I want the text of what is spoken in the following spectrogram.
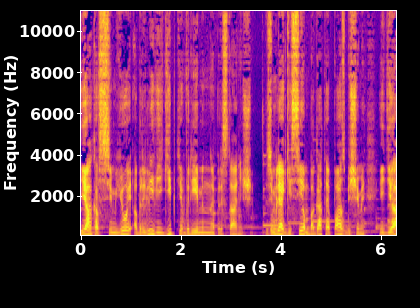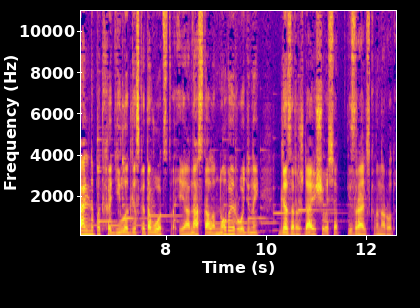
Иаков с семьей обрели в Египте временное пристанище. Земля Гесем, богатая пастбищами, идеально подходила для скотоводства, и она стала новой родиной для зарождающегося израильского народа.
